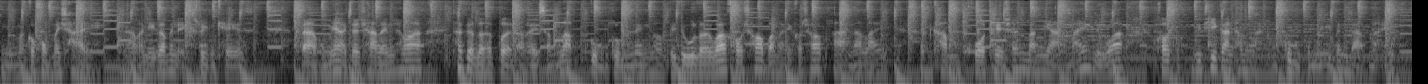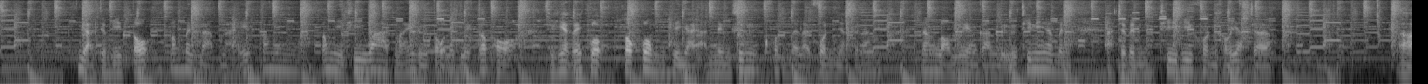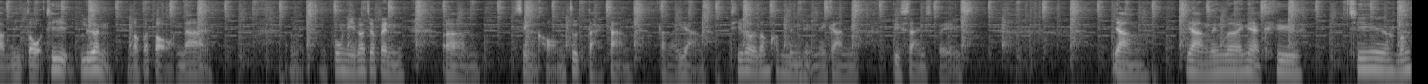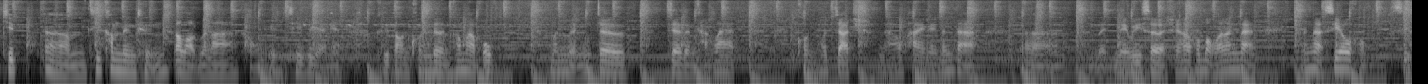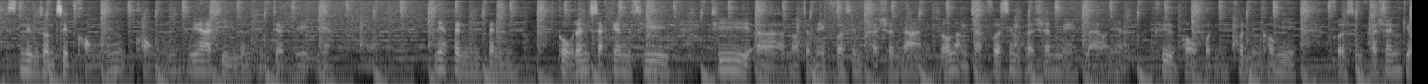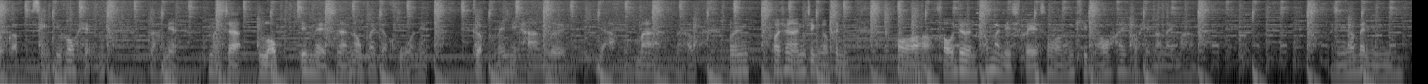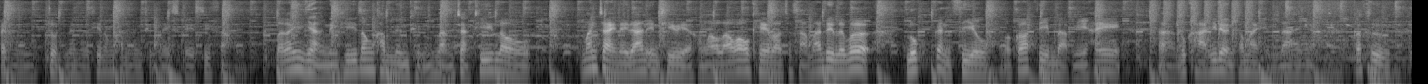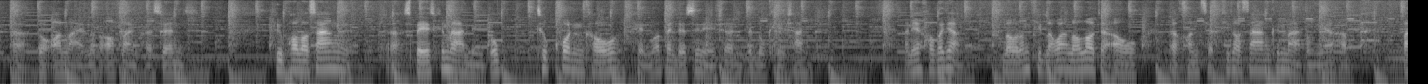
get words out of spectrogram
นี้มันก็คงไม่ใช่นะครับอันนี้ก็เป็น extreme case แต่ผมอยากจะ challenge ว่าถ้าเกิดเราจะเปิดอะไรสำหรับกลุ่มกลุ่มหนึ่งเราไปดูเลยว่าเขาชอบอะไรเขาชอบอ่านอะไร เป็นคำ quotation บางอย่างไหม หรือว่าเขาวิธีการทำงานของกลุ่มกลุ่มนี้เป็นแบบไหน อยากจะมีโต๊ะต้องเป็นแบบไหนต้องต้องมีที่วาดไหมหรือโต๊ะเล็กๆ ก็พอหรืออยากได้โต๊ะกลมใหญ่ๆอันหนึง ซึ่งคนหลายๆคนอยากจะนั่งนั่งล้อมเรียงกัน หรือที่นี่เป็นอาจจะเป็นที่ที่คนเขาอยากจะมีโต๊ะที่เลื่อนแล้วก็ต่อกันได้พวกนี้ก็จะเป็นสิ่งของจุดแตกต่างแต่ละอย่างที่เราต้องคำนึงถึงในการดีไซน์สเปซอย่างอย่างหนึ่งเลยเนี่ยคือ ที่เราต้องคิดที่คำนึงถึงตลอดเวลาของ interior เนี่ยคือตอนคนเดินเข้ามาปุ๊บ มันเหมือนเจอเจอกันครั้งแรก คนเขา judge แล้วภายในตั้งแต่ในใน research นะครับเขาบอกว่าตั้งแต่ตั้งแต่เซี่ยวของหนึ่งส่วนสิบของของวินาทีจนถึง 7 วิเนี่ยเนี่ยเป็นเป็น golden second ที่ที่เราจะ make first impression ได้ แล้วหลังจาก first impression made แล้วเนี่ย คือพอคนคนหนึ่งเขามี first impression เกี่ยวกับสิ่งที่เขาเห็น แล้วเนี่ยมันจะลบ image นั้นออกไปจากหัวเนี่ยเกือบไม่มีทางเลยยากมากๆนะครับ เพราะฉะนั้นเพราะฉะนั้นจริงแล้วเป็นพอเขาเดินเข้ามาใน space เราต้องคิดแล้วว่าให้เขาเห็นอะไรบ้างอันนี้ก็เป็นเป็นจุดหนึ่งที่ต้องคำนึงถึงใน space design แล้วก็อีกอย่างหนึ่งที่ต้องคำนึงถึงหลังจากที่เรามั่นใจในด้าน interior ของเราแล้วว่าโอเค เราจะสามารถ deliver look and feel แล้วก็ธีมแบบนี้ให้ลูกค้าที่เดินเข้ามาเห็นได้เนี่ย ก็คือตัวออนไลน์แล้วก็ offline presence คือพอเราสร้างอ่า space ขึ้นมาอันหนึ่งปุ๊บทุกคนเขาเห็นว่าเป็น destination เป็น location อันนี้เขาก็อยากเราต้องคิดแล้วว่าแล้วเราจะเอา concept ที่เราสร้างขึ้นมาตรงนี้ครับไป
